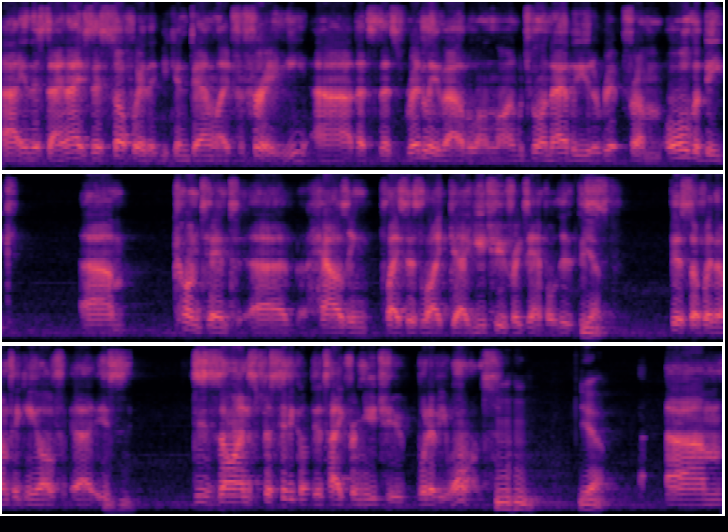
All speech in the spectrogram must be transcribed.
uh, in this day and age, there's software that you can download for free uh, that's that's readily available online, which will enable you to rip from all the big um, content uh, housing places like uh, YouTube, for example. This, this software that I'm thinking of uh, is mm-hmm. designed specifically to take from YouTube whatever you want. Mm-hmm. Yeah. Um,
